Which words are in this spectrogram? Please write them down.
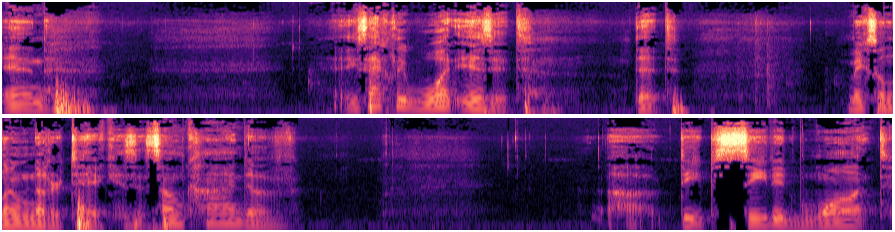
and exactly what is it that makes a lone nutter tick? Is it some kind of uh, deep seated want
